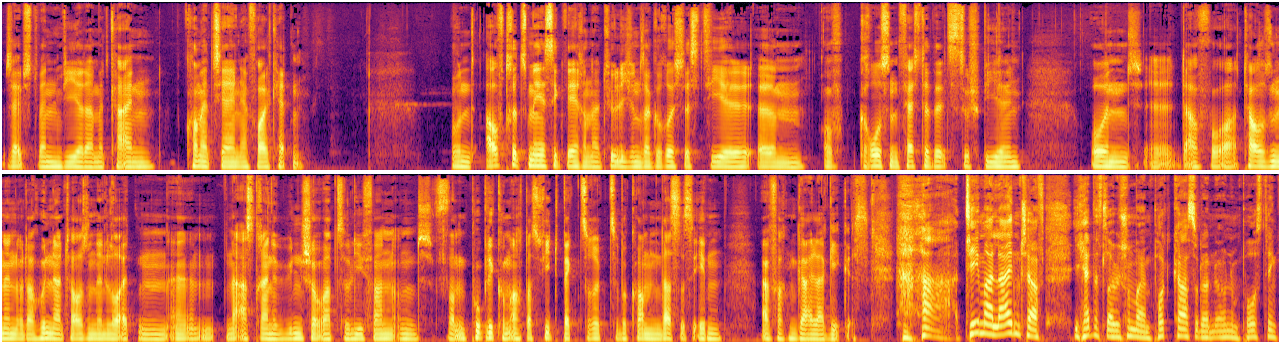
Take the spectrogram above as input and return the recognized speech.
selbst wenn wir damit keinen kommerziellen Erfolg hätten. Und auftrittsmäßig wäre natürlich unser größtes Ziel, ähm, auf großen Festivals zu spielen und äh, davor Tausenden oder Hunderttausenden Leuten ähm, eine astreine Bühnenshow abzuliefern und vom Publikum auch das Feedback zurückzubekommen, dass es eben einfach ein geiler Gig ist. Haha, Thema Leidenschaft. Ich hatte es glaube ich schon mal im Podcast oder in irgendeinem Posting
